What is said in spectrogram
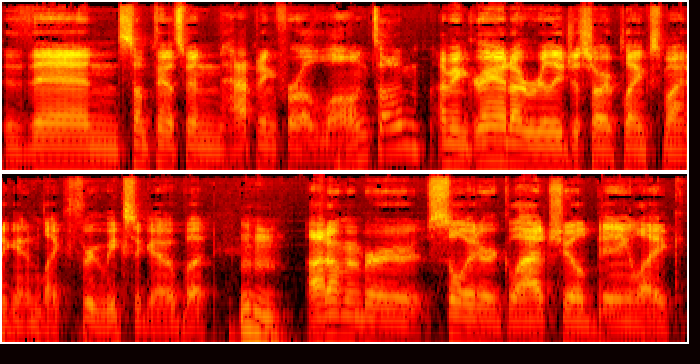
than something that's been happening for a long time. I mean, granted, I really just started playing Smite again like three weeks ago, but I don't remember Soul Eater Glad Shield being like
